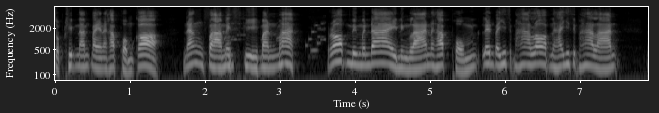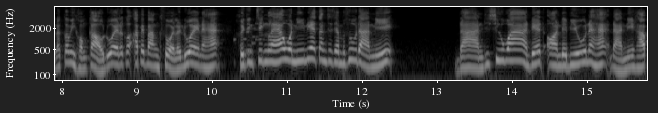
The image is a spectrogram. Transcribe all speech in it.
จบคลิปนั้นไปนะครับ ผมก็นั่งฟาร์ม SP มันมาก รอบหนึ่งมันได้ 1 ล้านนะครับ ผมเล่นไป 25 รอบนะฮะ 25 ล้าน แล้วก็มีของเก่าด้วย แล้วก็อัพไปบางส่วนแล้วด้วยนะฮะ คือจริง ๆ แล้ววันนี้เนี่ยตั้งใจจะมาสู้ด่านนี้ ด่านที่ชื่อว่า Dead on Debut นะฮะ ด่านนี้ครับ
